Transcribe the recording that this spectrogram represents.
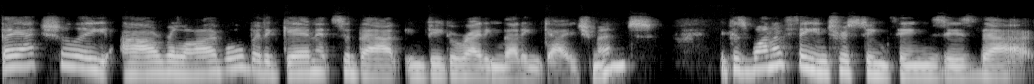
They actually are reliable, but again, it's about invigorating that engagement because one of the interesting things is that,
